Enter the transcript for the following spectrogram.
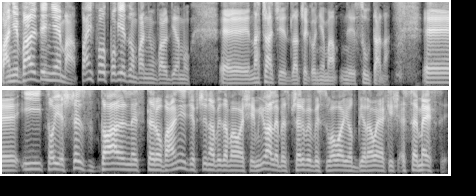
Panie Waldy nie ma. Państwo odpowiedzą panu Waldiemu e, na czacie, dlaczego nie ma e, sułtana. E, I co jeszcze? Zdalne sterowanie. Dziewczyna wydawała się miła, ale bez przerwy wysyłała i odbierała jakieś SMS-y.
